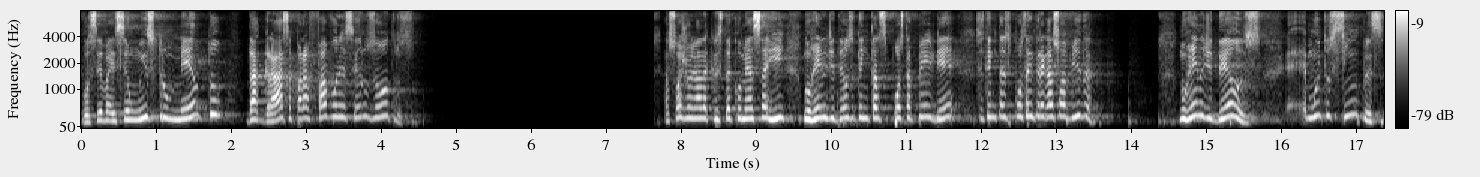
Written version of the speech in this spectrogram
você vai ser um instrumento da graça para favorecer os outros. A sua jornada cristã começa aí. No reino de Deus você tem que estar disposto a perder, você tem que estar disposto a entregar a sua vida. No reino de Deus, é muito simples.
